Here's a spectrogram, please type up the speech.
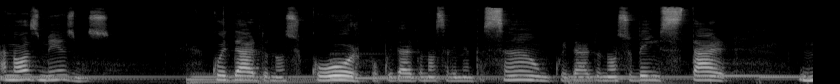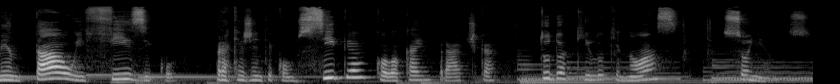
a nós mesmos cuidar do nosso corpo, cuidar da nossa alimentação, cuidar do nosso bem-estar mental e físico, para que a gente consiga colocar em prática tudo aquilo que nós sonhamos.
